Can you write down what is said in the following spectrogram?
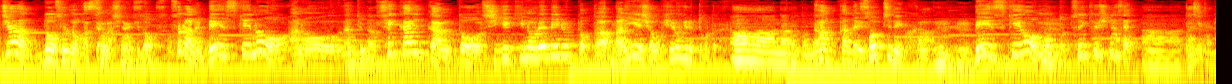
じゃあどうするのかって話だけどそれはねベース系のあのなんていうんだろう世界観と刺激のレベルとかバリエーションを広げるってことだよ。ああなるほどね。か簡単にそっちでいくか、うん。うんうん。ベース系をもっと追求しなさい、ああ確かに。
